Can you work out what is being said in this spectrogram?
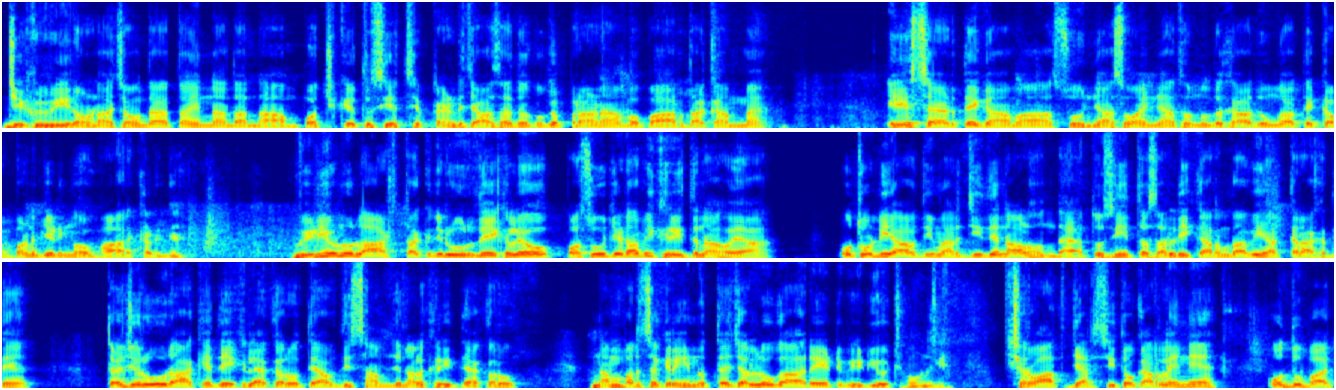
ਜੇ ਕੋਈ ਵੀਰ ਆਉਣਾ ਚਾਹੁੰਦਾ ਤਾਂ ਇਹਨਾਂ ਦਾ ਨਾਮ ਪੁੱਛ ਕੇ ਤੁਸੀਂ ਇੱਥੇ ਪਿੰਡ ਚ ਆ ਸਕਦੇ ਹੋ, ਕਿਉਂਕਿ ਪੁਰਾਣਾ ਵਪਾਰ ਦਾ ਕੰਮ ਹੈ। ਇਸ ਸਾਈਡ ਤੇ ਗਾਵਾਂ, ਸੂਈਆਂ ਸਵਾਈਆਂ ਤੁਹਾਨੂੰ ਦਿਖਾ ਦੂੰਗਾ ਤੇ ਗੱਭਣ ਜਿਹੜੀਆਂ ਉਹ ਬਾਹਰ ਖੜੀਆਂ ਵੀਡੀਓ ਨੂੰ ਲਾਸਟ ਤੱਕ ਜਰੂਰ ਦੇਖ ਲਿਓ। ਪਸ਼ੂ ਜਿਹੜਾ ਵੀ ਖਰੀਦਣਾ ਹੋਇਆ, ਉਹ ਤੁਹਾਡੀ ਆਪਦੀ ਮਰਜ਼ੀ ਦੇ ਨਾਲ ਹੁੰਦਾ ਹੈ। ਤੁਸੀਂ ਤਸੱਲੀ ਕਰਨ ਦਾ ਵੀ ਹੱਕ ਰੱਖਦੇ ਆ ਤਾਂ ਜਰੂਰ ਆ ਕੇ ਦੇਖ ਲਿਆ ਕਰੋ ਤੇ ਆਪਦੀ ਸਮਝ ਨਾਲ ਖਰੀਦਿਆ ਕਰੋ। ਨੰਬਰ ਸਕਰੀਨ ਉੱਤੇ ਚੱਲੂਗਾ ਰੇਟ ਵੀਡੀਓ 'ਚ ਹੋਣਗੇ। ਸ਼ੁਰੂਆਤ ਜਰਸੀ ਤੋਂ ਕਰ ਲੈਨੇ ਆ ਉਦੋਂ ਬਾਅਦ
